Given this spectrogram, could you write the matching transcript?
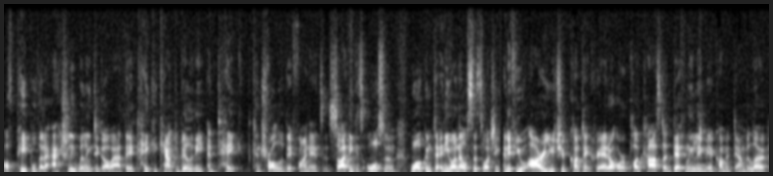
of people that are actually willing to go out there, take accountability, and take control of their finances. So I think it's awesome. Welcome to anyone else that's watching. And if you are a YouTube content creator or a podcaster, definitely leave me a comment down below.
